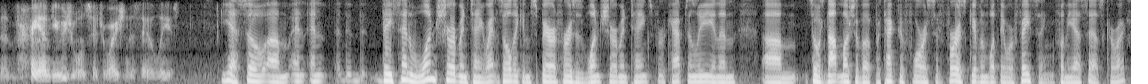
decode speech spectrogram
a very unusual situation, to say the least. Yeah. So, um, and and th- they send one Sherman tank, right? That's all they can spare at first is one Sherman tanks for Captain Lee, and then um, so it's not much of a protective force at first, given what they were facing from the SS. Correct?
